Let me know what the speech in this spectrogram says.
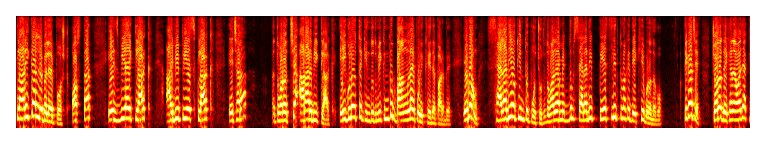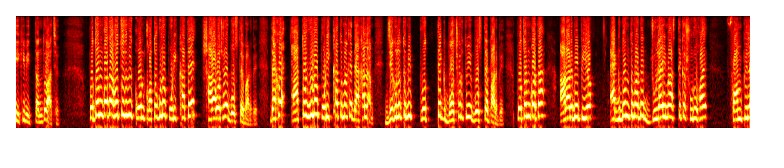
ক্লারিক্যাল লেভেলের পোস্ট অর্থাৎ এসবিআই ক্লার্ক আইবিপিএস ক্লার্ক এছাড়া তোমার হচ্ছে আরআরবি ক্লার্ক এইগুলোতে কিন্তু তুমি কিন্তু বাংলায় পরীক্ষা দিতে পারবে। এবং স্যালারিও কিন্তু প্রচুর। তোমাদের আমি একদম স্যালারি পে স্লিপ তোমাকে দেখিয়ে বলে দেবো। ঠিক আছে? চলো দেখে নেওয়া যাক কি কি বৃত্তান্ত আছে। প্রথম কথা হচ্ছে তুমি কোন কতগুলো পরীক্ষাতে সারা বছরে বসতে পারবে। দেখো, এতগুলো পরীক্ষা তোমাকে দেখালাম, যেগুলো তুমি প্রত্যেক বছর তুমি বসতে পারবে। প্রথম কথা আরআরবি পিও একদম তোমাদের জুলাই মাস থেকে শুরু হয় ফর্ম ফিল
